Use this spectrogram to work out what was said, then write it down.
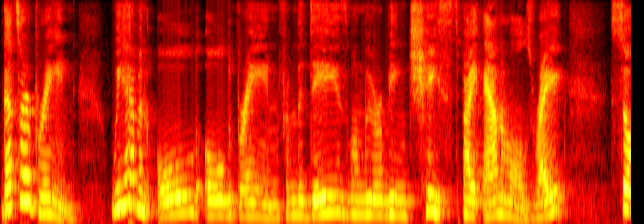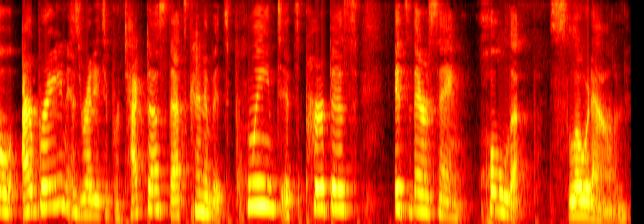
that's our brain. We have an old, old brain from the days when we were being chased by animals, right? So our brain is ready to protect us. That's kind of its point, its purpose. It's there saying, hold up, slow down,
